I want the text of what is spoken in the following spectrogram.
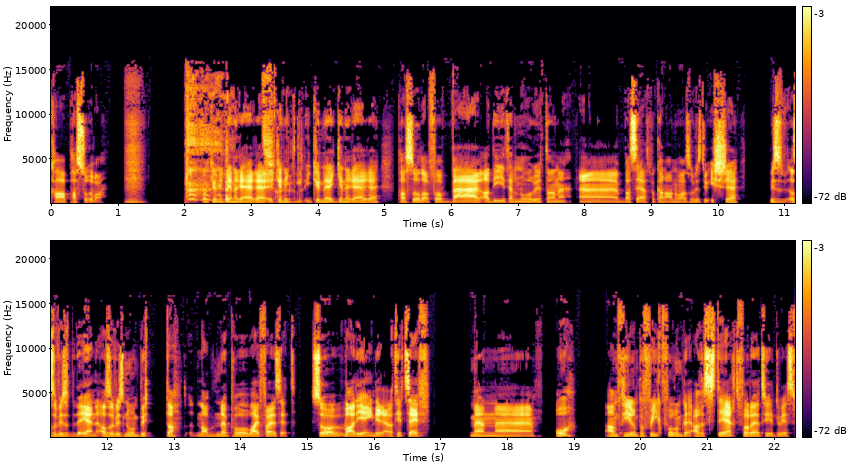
hva passordet var. Og kunne generere, kunne, kunne generere passord for hver av de Telenor-ruterne eh, basert på hva navnet var. Så hvis du ikke hvis, altså hvis, det ene, altså hvis noen bytta navnet på wifi sitt, så var de egentlig relativt safe. Men eh, Å! Han fyren på Freakforum ble arrestert for det, tydeligvis.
